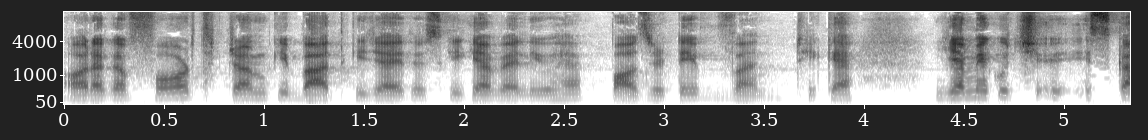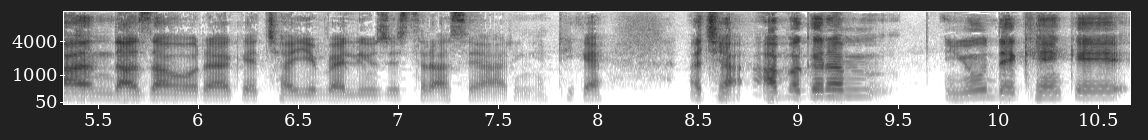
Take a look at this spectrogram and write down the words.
और अगर फोर्थ टर्म की बात की जाए तो इसकी क्या वैल्यू है? पॉजिटिव वन ठीक है? ये हमें कुछ इसका अंदाज़ा हो रहा है कि अच्छा ये वैल्यूज़ इस तरह से आ रही हैं, ठीक है? अच्छा अब अगर हम यूँ देखें कि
